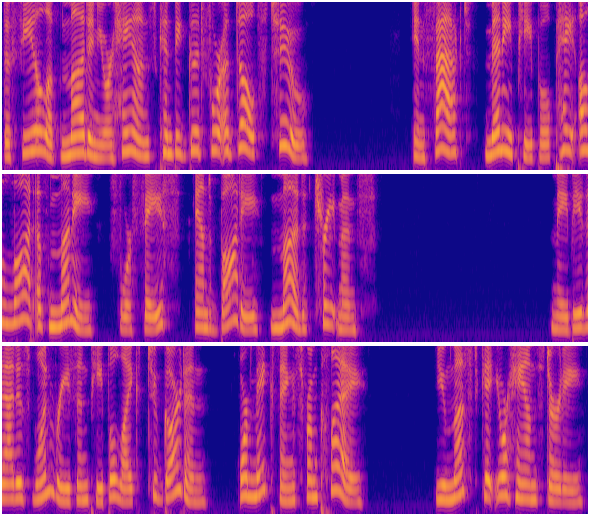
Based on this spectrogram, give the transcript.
The feel of mud in your hands can be good for adults too. In fact, many people pay a lot of money for face and body mud treatments. Maybe that is one reason people like to garden or make things from clay. You must get your hands dirty.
